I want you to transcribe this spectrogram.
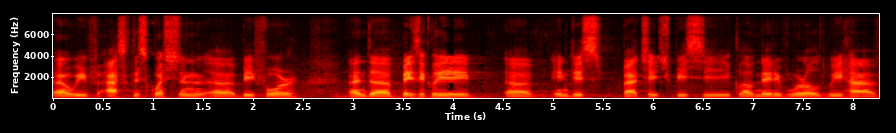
Uh, we've asked this question uh, before, and uh, basically uh, in this batch HPC cloud native world, we have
